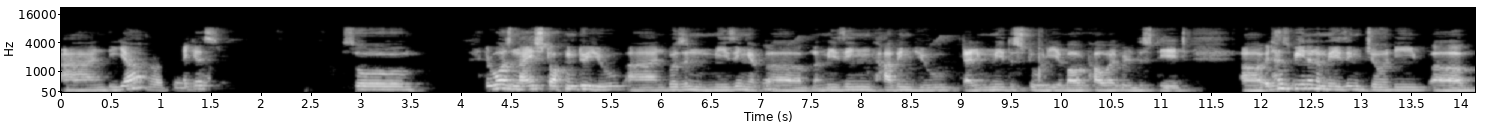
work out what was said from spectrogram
And yeah Okay. i guess so it was nice talking to you and was an amazing uh, amazing having you telling me the story about how I built the stage. Uh, it has been an amazing journey uh,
